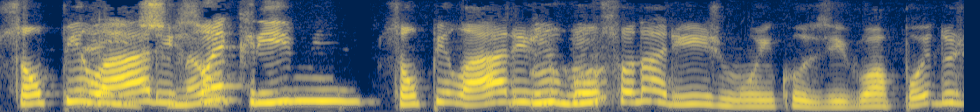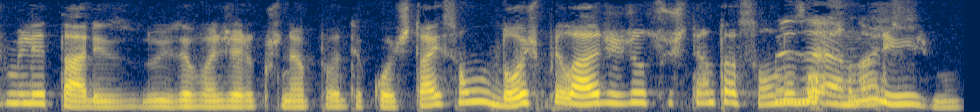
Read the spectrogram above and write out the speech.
São pilares. É isso, não são, é crime. São pilares uhum. do bolsonarismo, inclusive. O apoio dos militares dos evangélicos neopentecostais são dois pilares de sustentação pois do é, bolsonarismo.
